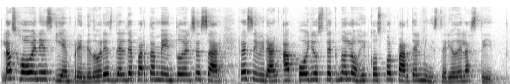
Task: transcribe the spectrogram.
Los jóvenes y emprendedores del departamento del Cesar recibirán apoyos tecnológicos por parte del Ministerio de las TIC.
